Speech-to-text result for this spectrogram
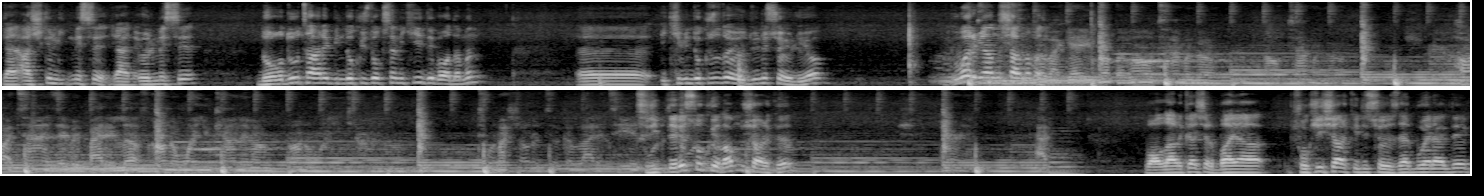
Yani aşkın bitmesi. Yani ölmesi. Doğduğu tarih 1992 idi bu adamın. Ee, 2009'da da öldüğünü söylüyor. Umarım yanlış anlamadım. Triplere sokuyor lan bu şarkı. Vallahi arkadaşlar bayağı çok iyi şarkıydı sözler. Bu herhalde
